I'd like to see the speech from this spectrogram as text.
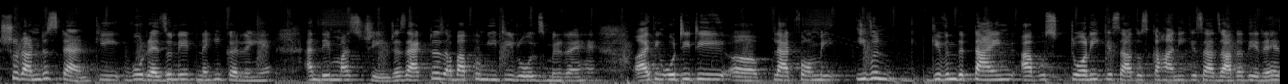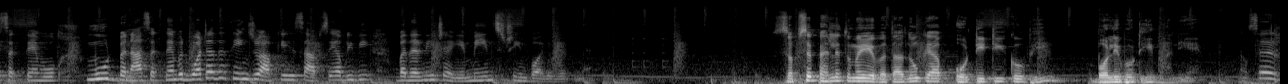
should understand कि वो resonate नहीं कर रही हैं and they must change as actors अब आपको meaty roles मिल रहे हैं I think OTT uh, platform में even given the time आप उस story के साथ उस कहानी के साथ ज़्यादा देर रह सकते हैं वो mood बना सकते हैं but what are the things जो आपके हिसाब से अभी भी बदलनी चाहिए mainstream Bollywood में सबसे पहले तो मैं ये बता दूँ कि आप OTT को भी बॉलीवुड ही मानिए सर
